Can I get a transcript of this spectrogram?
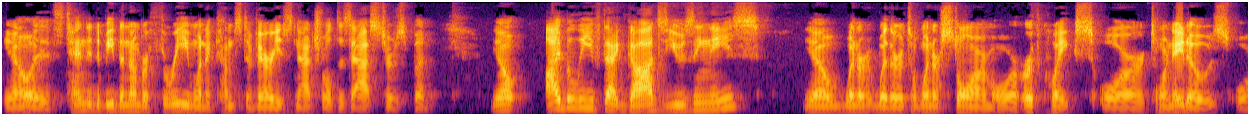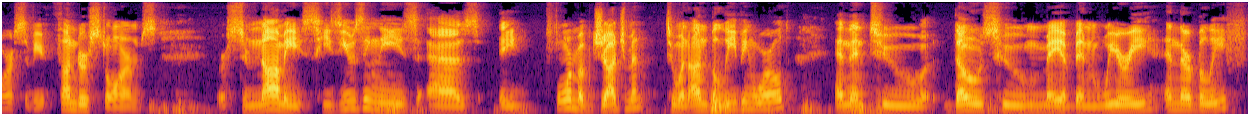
You know, it's tended to be the number three when it comes to various natural disasters, but you know, I believe that God's using these, you know, winter, whether it's a winter storm or earthquakes or tornadoes or severe thunderstorms or tsunamis, He's using these as a form of judgment to an unbelieving world and then to those who may have been weary in their belief.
